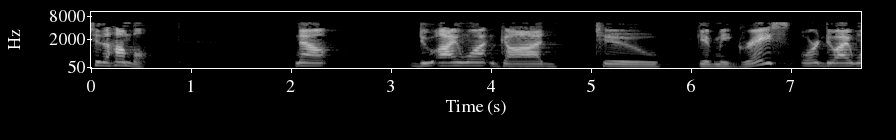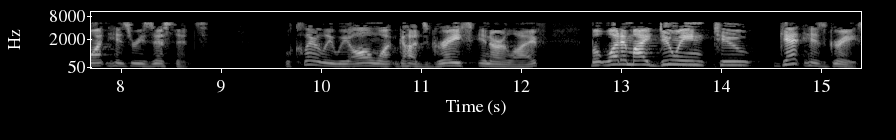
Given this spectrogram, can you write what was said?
to the humble. Now, do I want God to give me grace or do I want his resistance? Well, clearly, we all want God's grace in our life. But what am I doing to get His grace?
